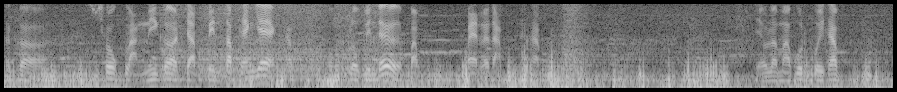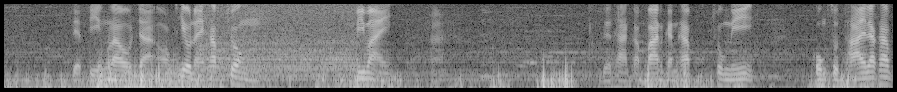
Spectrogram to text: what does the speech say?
แล้วก็โชคหลังนี้ก็จัดเป็นซับแท้งแยกครับของโปรฟินเดอร์ปรับ 8 ระดับนะครับ เดี๋ยวเรามาพูดคุยครับ เด็ดปีของเราจะออกเที่ยวไหนครับ ช่วงปีใหม่ เดินทางกลับบ้านกันครับ ช่วงนี้คงสุดท้ายแล้วครับ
